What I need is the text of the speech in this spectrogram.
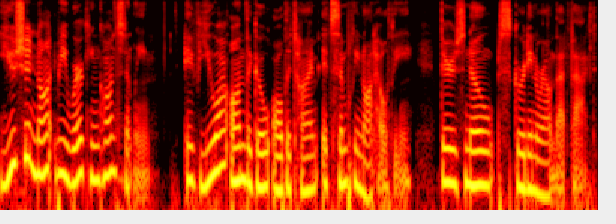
You should not be working constantly. If you are on the go all the time, it's simply not healthy. There's no skirting around that fact.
